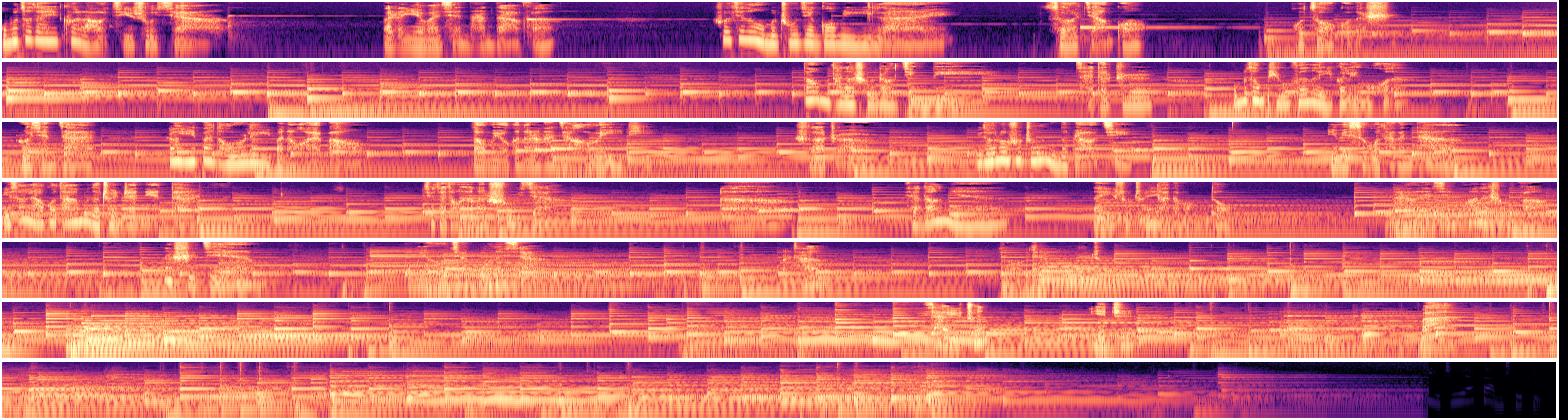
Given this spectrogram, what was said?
我们坐在一棵老橘树下，把这夜晚闲谈打发，说起了我们初见光明以来所讲过或做过的事。当我们谈到成长经历，才得知我们曾平分了一个灵魂。若现在让一半投入另一半的怀抱，那我们有可能让它再合为一体。说到这儿，雨德露出狰狞的表情，因为似乎他跟他也曾聊过他们的纯真年代，就在同样的树下。啊，想当年那一束春芽的萌动。那时间，我们拥有全部的夏，而他拥有全部的春。夏与春，一之。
